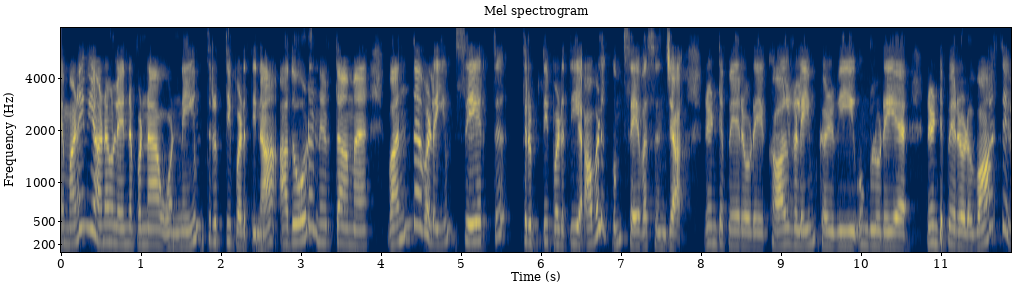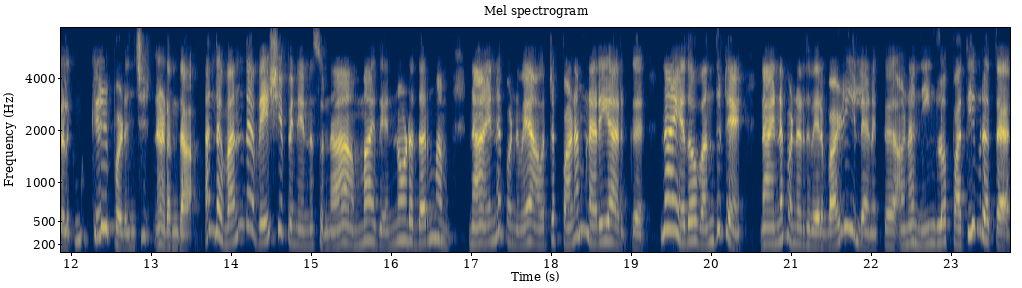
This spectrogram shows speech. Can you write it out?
உன்னுடைய மனைவியானவள் என்ன பண்ணா உன்னையும் திருப்திப்படுத்தினா அதோடு நிறுத்தாம வந்தவளையும் சேர்த்து திருப்திப்படுத்தி அவளுக்கும் சேவை செஞ்சா. ரெண்டு பேருடைய கால்களையும் கழுவி உங்களுடைய ரெண்டு பேரோட வார்த்தைகளுக்கும் கீழ்ப்படிஞ்சு நடந்தா. அந்த வந்த வேஷ்ய பெண் என்ன சொன்னா அம்மா இது என்னோட தர்மம். நான் என்ன பண்ணுவேன்? அவர்கிட்ட பணம் நிறைய இருக்கு. நான் ஏதோ வந்துட்டேன். நான் என்ன பண்றது? வேற வழி இல்லை எனக்கு. ஆனா நீங்களோ பதிவிரத்தை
